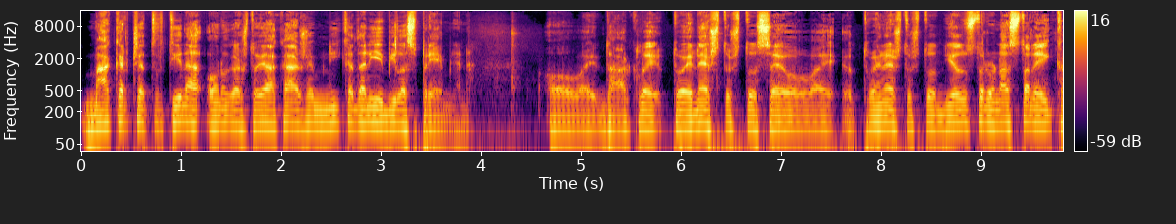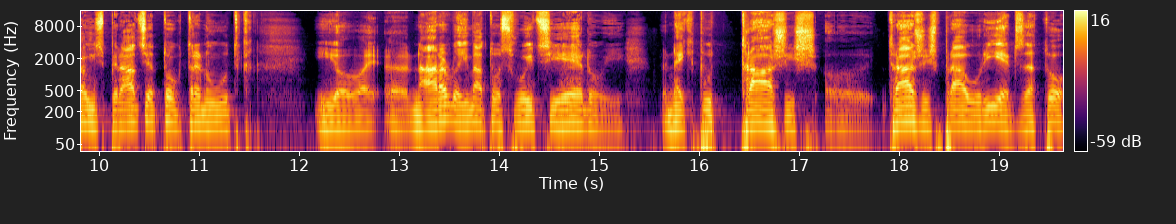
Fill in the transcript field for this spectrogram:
makar četvrtina onoga što ja kažem nikada nije bila spremljena. Ovaj dakle to je nešto što se ovaj to je nešto što jednostavno nastane i kao inspiracija tog trenutka. i ovaj e, naravno ima to svoju cijenu i neki put tražiš tražiš pravu riječ za to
